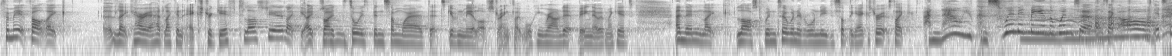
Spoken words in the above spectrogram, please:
for me, it felt like Lake Harriet had like an extra gift last year. Like I, so I, it's always been somewhere that's given me a lot of strength, like walking around it, being there with my kids. And then like last winter, when everyone needed something extra, it's like, and now you can swim in me in the winter. I was like, oh, It's the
